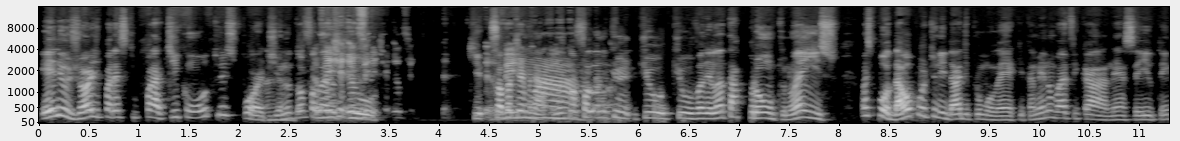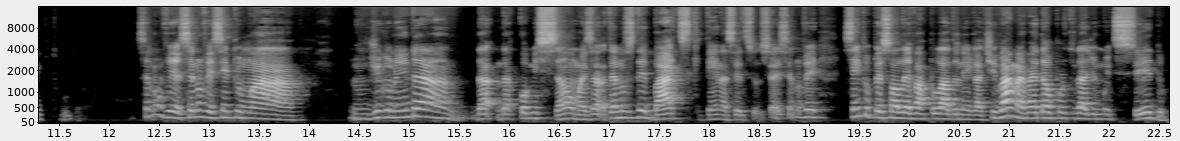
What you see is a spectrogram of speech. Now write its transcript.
Ele e o Jorge parece que praticam outro esporte. Eu não tô falando vejo, que, o, que só para terminar, uma... eu não tô falando que, que, o, que o Vanderlan tá pronto, não é isso. Mas, pô, dá oportunidade pro moleque, também não vai ficar nessa aí o tempo todo. Você não vê, você não vê sempre uma não digo nem da, da, da, comissão, mas até nos debates que tem nas redes sociais, você não vê sempre o pessoal levar para o lado negativo, ah, mas vai dar oportunidade muito cedo.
